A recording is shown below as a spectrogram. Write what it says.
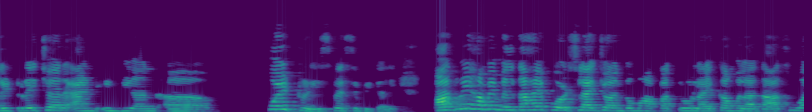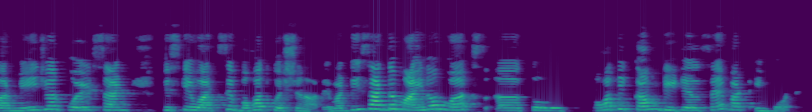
literature and Indian poetry specifically बाद में हमें मिलता है poets like Jayanta Mahapatra like Kamala Das who are major poets and जिसके वर्क से बहुत क्वेश्चन आते हैं. But these are the minor works तो बहुत ही कम डिटेल्स है बट इम्पोर्टेंट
